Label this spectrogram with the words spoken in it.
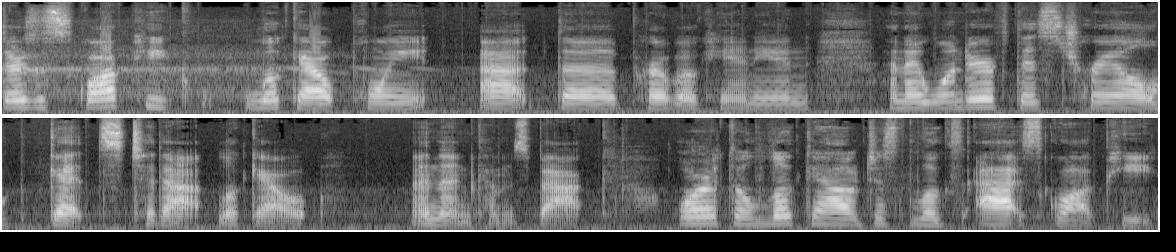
there's a Squaw Peak lookout point at the Provo Canyon, and I wonder if this trail gets to that lookout and then comes back. Or if the lookout just looks at Squaw Peak,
